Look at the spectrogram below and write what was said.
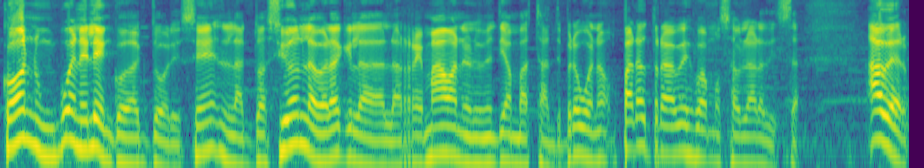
Con un buen elenco de actores, ¿eh? En la actuación, la verdad que la, la remaban y lo metían bastante. Pero bueno, para otra vez vamos a hablar de esa. A ver,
